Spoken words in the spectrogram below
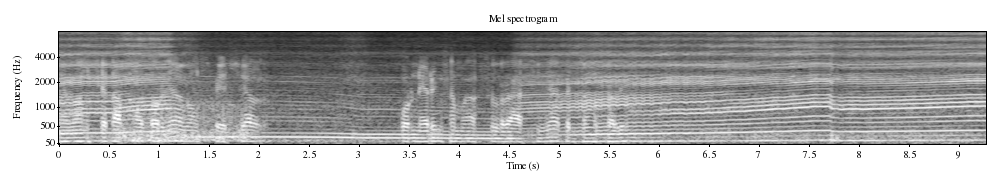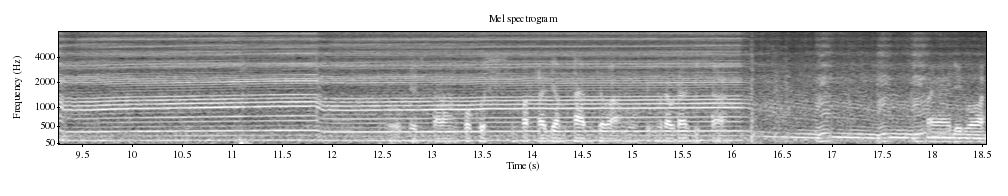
Memang setup motornya memang spesial cornering sama akselerasinya kencang sekali. Oke sekarang fokus 4 jam time coba mungkin mudah-mudahan bisa supaya di bawah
